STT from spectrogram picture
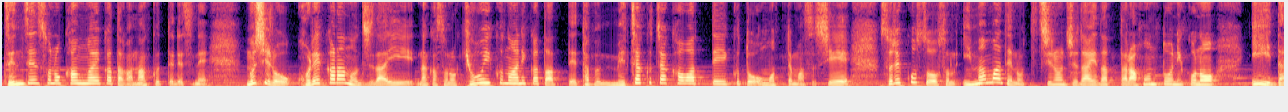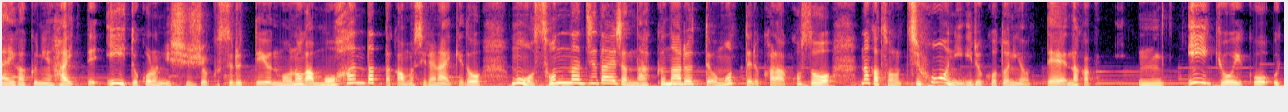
全然その考え方がなくてですね、むしろこれからの時代、なんかその教育のあり方って多分めちゃくちゃ変わっていくと思ってますし、それこそその今までの父の時代だったら本当にこのいい大学に入っていいところに就職するっていうものが模範だったかもしれないけど、もうそんな時代じゃなくなるって思ってるからこそ、なんかその地方にいることによって、なんかうん、いい教育を受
